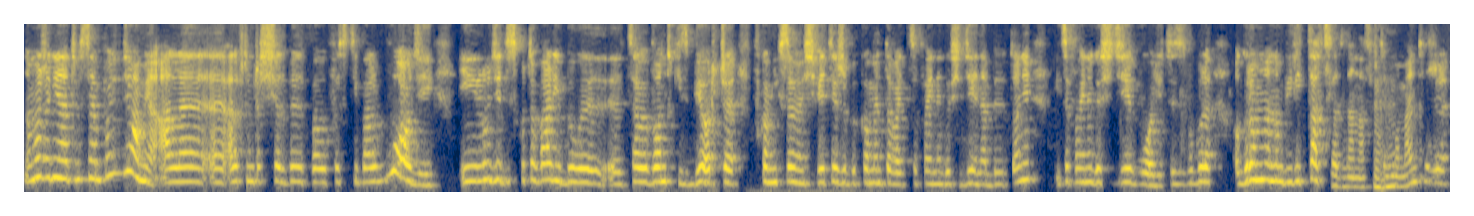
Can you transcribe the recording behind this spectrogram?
no może nie na tym samym poziomie, ale, y, ale w tym czasie się odbywał festiwal w Łodzi i ludzie dyskutowali, były całe wątki zbiorcze w komiksowym świecie, żeby komentować, co fajnego się dzieje na Bytonie i co fajnego się dzieje w Łodzi. To jest w ogóle ogromna nobilitacja dla nas w mhm. tym momencie, że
